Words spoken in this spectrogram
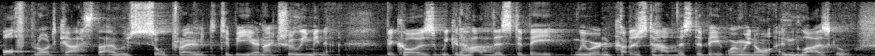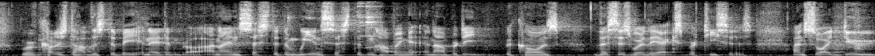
off broadcast that I was so proud to be here, and I truly mean it, because we could have this debate. We were encouraged to have this debate, were we not, in mm-hmm. Glasgow? We were encouraged to have this debate in Edinburgh, and I insisted, and we insisted in having it in Aberdeen because this is where the expertise is. And so I do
